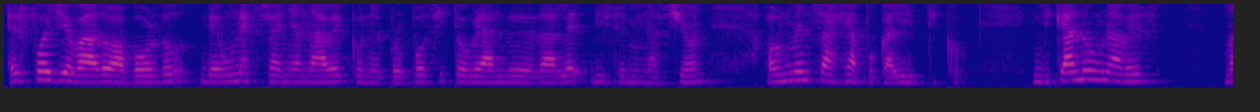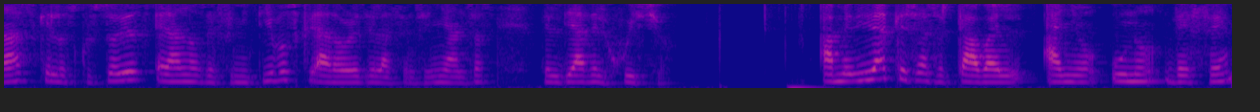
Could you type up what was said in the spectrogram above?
él fue llevado a bordo de una extraña nave con el propósito grande de darle diseminación a un mensaje apocalíptico, indicando una vez más que los custodios eran los definitivos creadores de las enseñanzas del día del juicio. A medida que se acercaba el año 1 DC,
